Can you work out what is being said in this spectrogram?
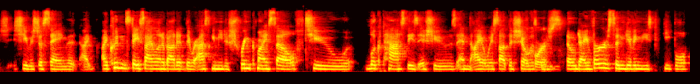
she was just saying that I, I couldn't stay silent about it. They were asking me to shrink myself to look past these issues. And I always thought the show was so diverse and giving these people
